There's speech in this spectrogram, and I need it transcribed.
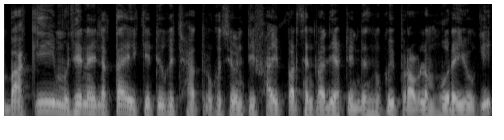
बाकी मुझे नहीं लगता ए के के छात्रों को सेवेंटी फाइव परसेंट वाली अटेंडेंस में कोई प्रॉब्लम हो रही होगी।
